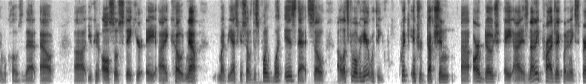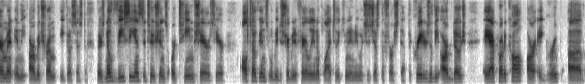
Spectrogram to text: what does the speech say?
and we'll close that out. Uh, you can also stake your AI code. Now, might be asking yourself at this point, what is that? So uh, let's come over here with the quick introduction. Uh, ArbDoge AI is not a project, but an experiment in the Arbitrum ecosystem. There's no VC institutions or team shares here. All tokens will be distributed fairly and applied to the community, which is just the first step. The creators of the ArbDoge AI protocol are a group of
